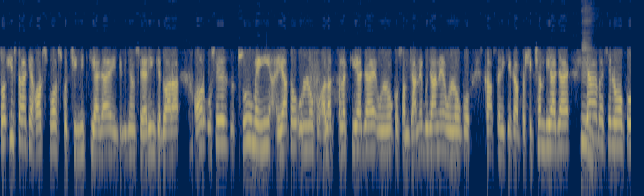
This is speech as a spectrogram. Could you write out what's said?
तो इस तरह के हॉटस्पॉट्स को चिन्हित किया जाए इंटेलिजेंस शेयरिंग के द्वारा और उसे शुरू में ही या तो उन लोगों को अलग थलग किया जाए उन लोगों को समझाने बुझाने उन लोगों को खास तरीके का प्रशिक्षण दिया जाए हम्म। या वैसे लोगों को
